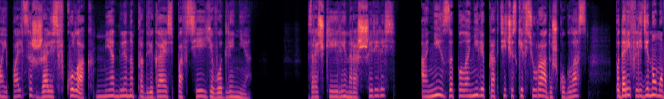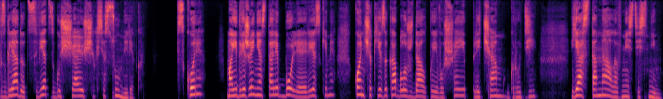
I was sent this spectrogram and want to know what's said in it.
Мои пальцы сжались в кулак, медленно продвигаясь по всей его длине. Зрачки Элины расширились, они заполонили практически всю радужку глаз, подарив ледяному взгляду цвет сгущающихся сумерек. Вскоре мои движения стали более резкими, кончик языка блуждал по его шее, плечам, груди. Я стонала вместе с ним,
